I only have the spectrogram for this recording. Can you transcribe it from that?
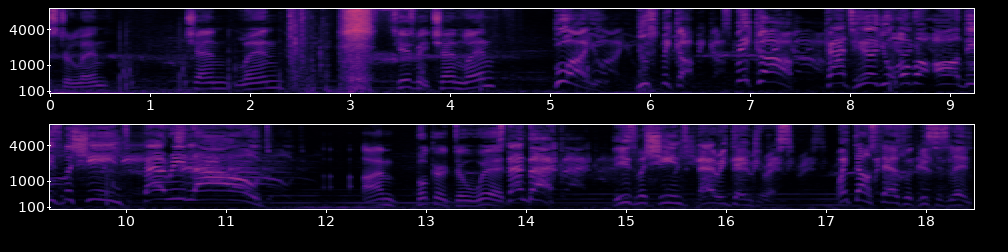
Mr. Lin? Chen Lin? Excuse me, Chen Lin? Who are you? You speak up. Speak up! Can't hear you over all these machines. Very loud. I'm Booker DeWitt. Stand back. These machines very dangerous. Wait downstairs with Mrs. Lin.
